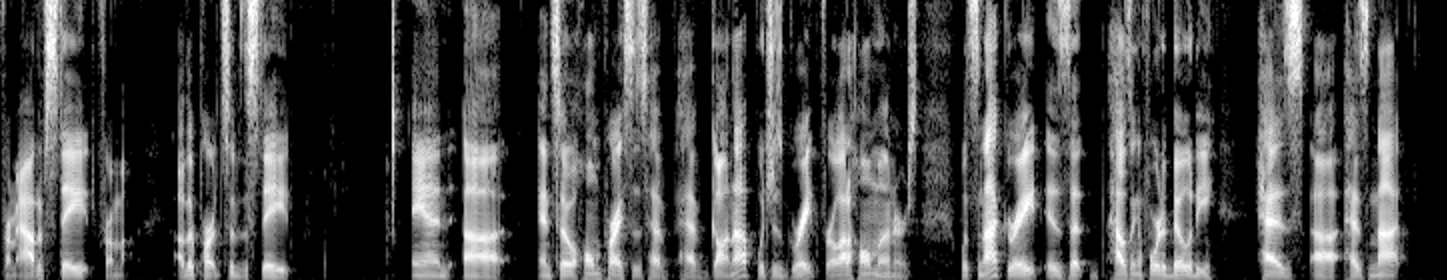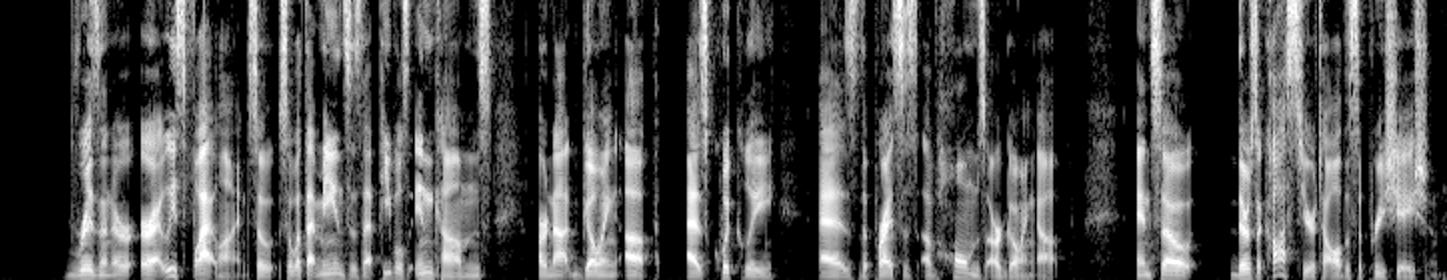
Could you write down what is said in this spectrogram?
from out of state, from other parts of the state, and uh, and so home prices have have gone up, which is great for a lot of homeowners. What's not great is that housing affordability has uh, has not risen or, or at least flatlined. So so what that means is that people's incomes are not going up as quickly as the prices of homes are going up. And so there's a cost here to all this appreciation.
